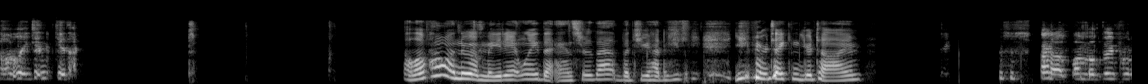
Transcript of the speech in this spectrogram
Totally didn't do that. I love how I knew immediately the answer to that, but you had to. you were taking your time. Shut up, I'm a visual.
